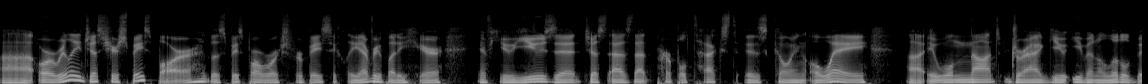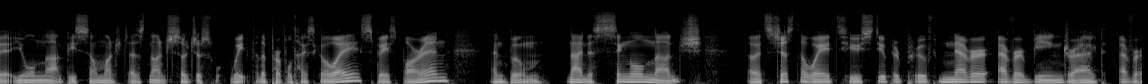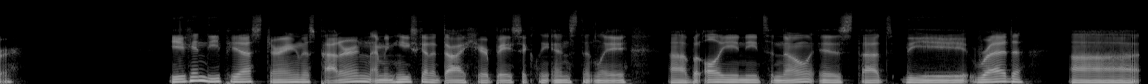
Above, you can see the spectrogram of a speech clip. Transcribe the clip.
uh, or really just your spacebar. The spacebar works for basically everybody here. If you use it just as that purple text is going away, uh, it will not drag you even a little bit. You will not be so much as nudge. So just wait for the purple text to go away, space bar in, and boom, not a single nudge. So it's just a way to stupid proof never ever being dragged ever. You can DPS during this pattern. I mean, he's gonna die here basically instantly. Uh, but all you need to know is that the red uh,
